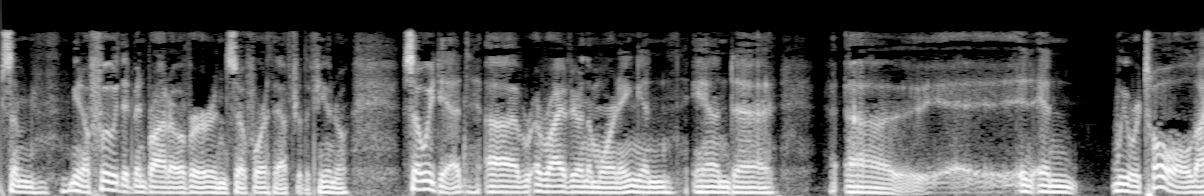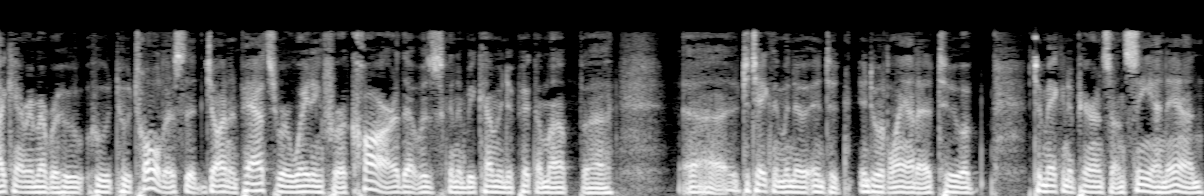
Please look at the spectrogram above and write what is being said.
some, you know, food that had been brought over and so forth after the funeral. So we did. Uh, arrived there in the morning and and uh, uh, and, and we were told, I can't remember who, who, who told us, that John and Patsy were waiting for a car that was going to be coming to pick them up, uh, uh, to take them into, into, into Atlanta to, uh, to make an appearance on CNN.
